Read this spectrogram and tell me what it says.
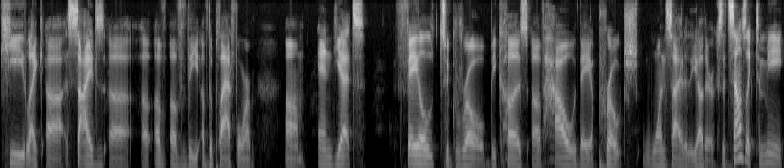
key like uh, sides uh, of of the of the platform, um, and yet failed to grow because of how they approach one side or the other? Because it sounds like to me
